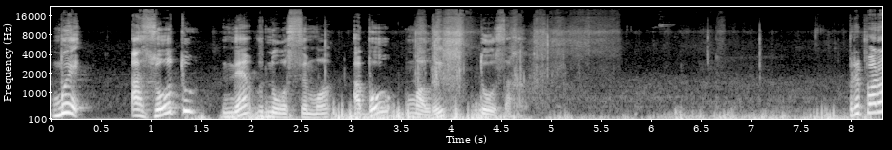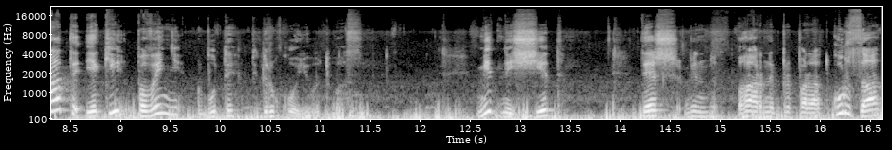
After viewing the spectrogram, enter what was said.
ми азоту не вносимо або в малих дозах. Препарати, які повинні бути під рукою у вас. Мідний щит, теж він гарний препарат, курзат,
